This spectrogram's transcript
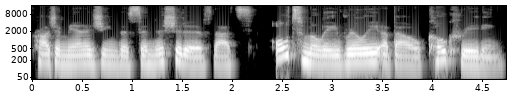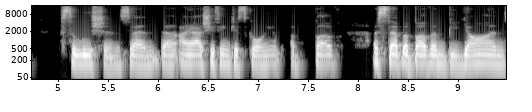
project managing this initiative that's ultimately really about co-creating solutions and that i actually think is going above a step above and beyond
